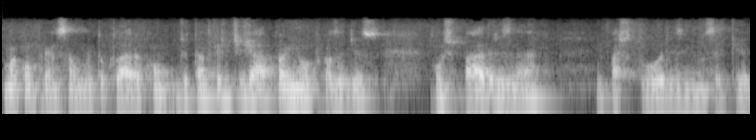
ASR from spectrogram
uma compreensão muito clara com, de tanto que a gente já apanhou por causa disso, com os padres, né, e pastores e não sei o quê.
